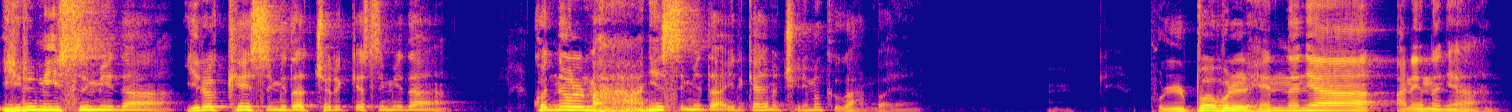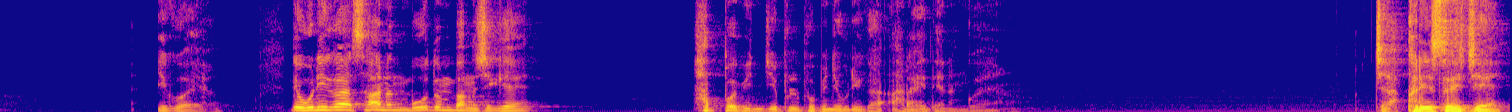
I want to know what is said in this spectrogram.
이름이 있습니다. 이렇게 했습니다. 저렇게 했습니다. 권능을 많이 했습니다. 이렇게 하면 주님은 그거 안 봐요. 불법을 했느냐 안 했느냐? 이거예요. 근데 우리가 사는 모든 방식에 합법인지 불법인지 우리가 알아야 되는 거예요. 자 그래서 이제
